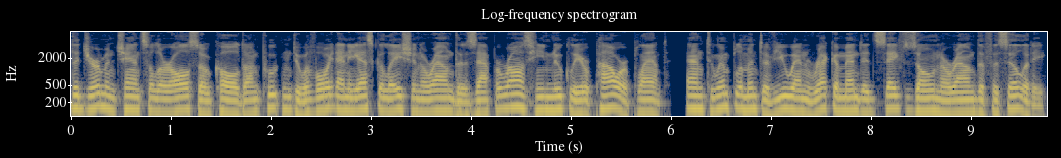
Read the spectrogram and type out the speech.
The German chancellor also called on Putin to avoid any escalation around the Zaporozhye nuclear power plant and to implement a UN-recommended safe zone around the facility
